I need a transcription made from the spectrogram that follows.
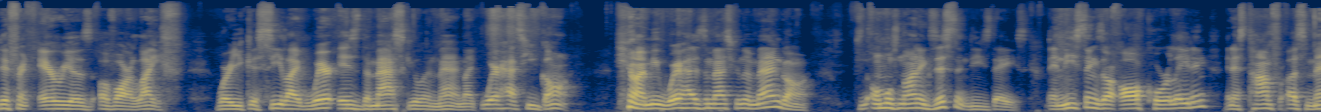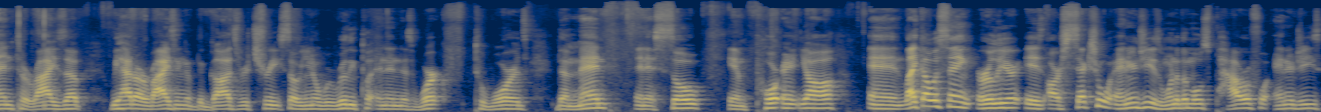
different areas of our life where you can see like where is the masculine man? Like where has he gone? You know what I mean? Where has the masculine man gone? It's almost non existent these days. And these things are all correlating, and it's time for us men to rise up. We had our Rising of the Gods retreat. So, you know, we're really putting in this work towards the men, and it's so important, y'all. And like I was saying earlier, is our sexual energy is one of the most powerful energies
